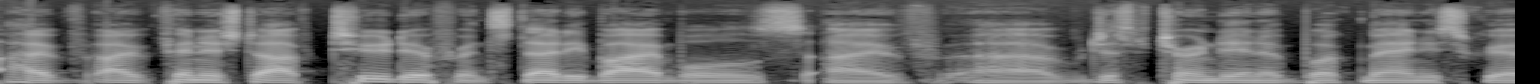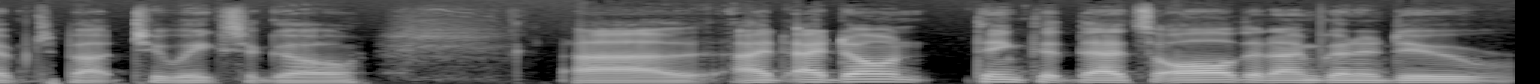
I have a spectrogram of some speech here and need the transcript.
I've I've finished off two different study Bibles. I've uh, just turned in a book manuscript about two weeks ago. Uh, I, I don't think that that's all that I'm going to do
